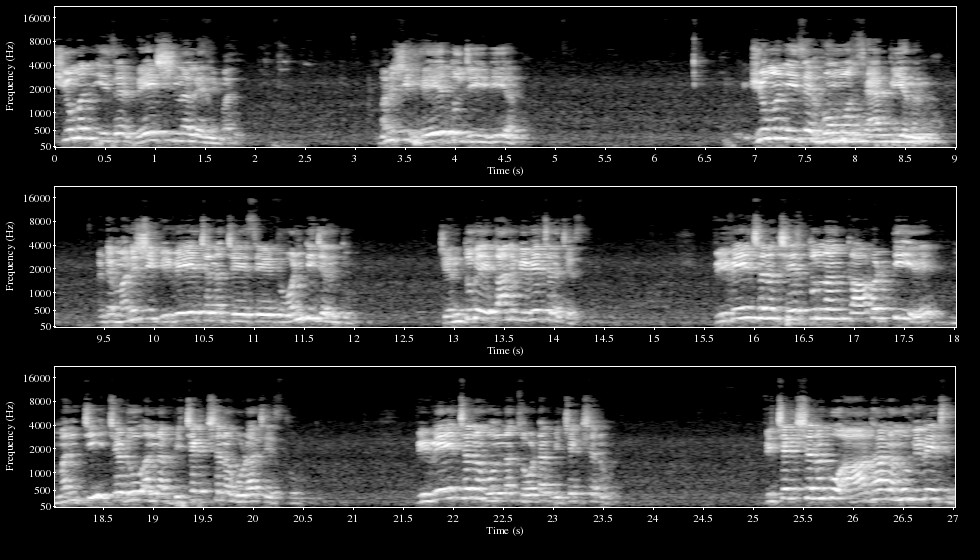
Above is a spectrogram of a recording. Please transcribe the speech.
human is a rational animal మనిషి హేతు జీవి అన్న. హ్యూమన్ ఈజ్ ఎ హోమోసాపియన్ అన్న. అంటే మనిషి వివేచన చేసేటువంటి జంతువు. జంతువే కానీ వివేచన చేస్తుంది. వివేచన చేస్తున్నాం కాబట్టి మంచి చెడు అన్న విచక్షణ కూడా చేస్తూ ఉంటుంది. వివేచన ఉన్న చోట విచక్షణ. విచక్షణకు ఆధారము వివేచన.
